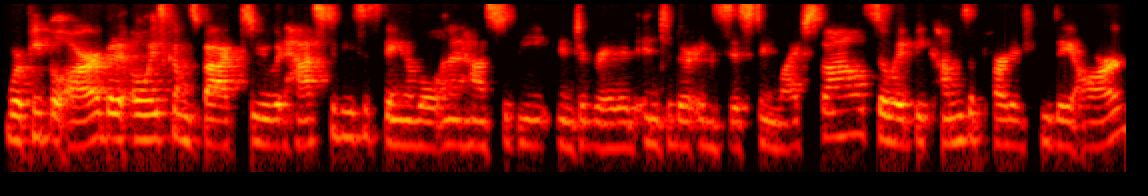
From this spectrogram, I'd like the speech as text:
where people are, but it always comes back to it has to be sustainable and it has to be integrated into their existing lifestyle. So it becomes a part of who they are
